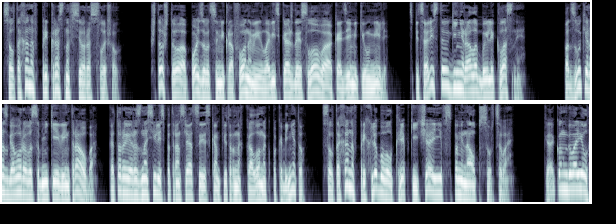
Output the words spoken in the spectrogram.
Салтаханов прекрасно все расслышал. Что-что, а пользоваться микрофонами и ловить каждое слово академики умели. Специалисты у генерала были классные. Под звуки разговора в особняке Вейнтрауба, которые разносились по трансляции с компьютерных колонок по кабинету, Салтаханов прихлебывал крепкий чай и вспоминал Псурцева. Как он говорил,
